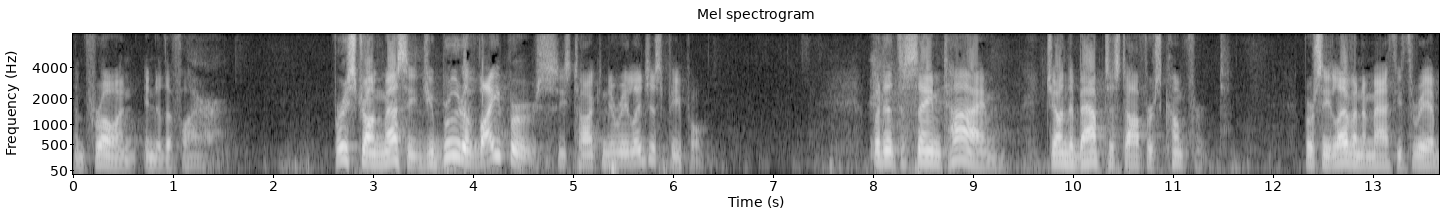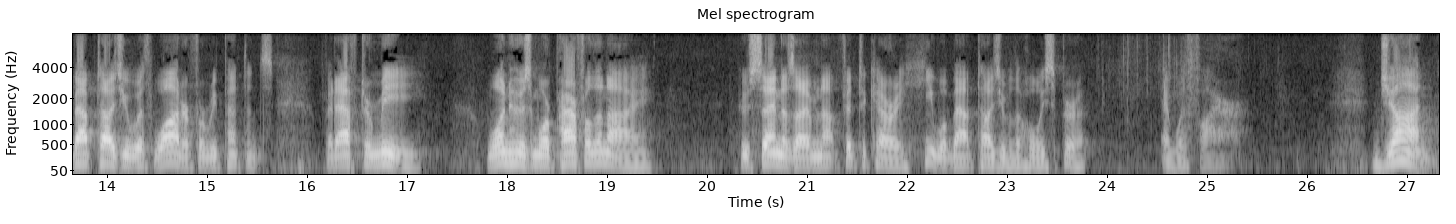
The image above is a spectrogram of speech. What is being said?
and thrown into the fire. Very strong message. You brood of vipers. He's talking to religious people. But at the same time, John the Baptist offers comfort. Verse 11 of Matthew 3 I baptize you with water for repentance, but after me, one who is more powerful than I, whose sandals I am not fit to carry, he will baptize you with the Holy Spirit and with fire. John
